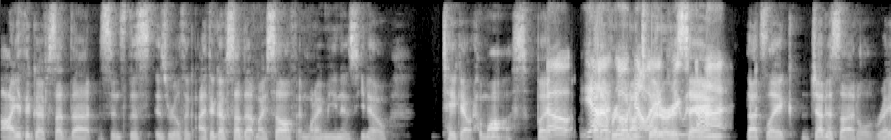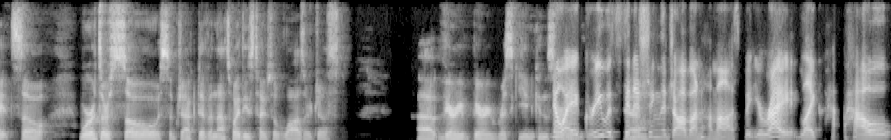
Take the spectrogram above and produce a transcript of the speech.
I think I've said that since this Israel thing. I think I've said that myself. And what I mean is, you know, take out Hamas. But, oh, yeah. but everyone oh, on Twitter is saying that. that's like genocidal, right? So words are so subjective. And that's why these types of laws are just uh, very, very risky and concerning. No, I agree with finishing yeah. the job on Hamas. But you're right. Like, how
